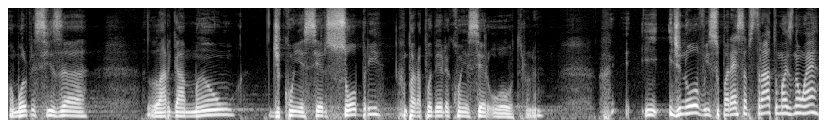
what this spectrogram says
O amor precisa largar mão de conhecer sobre para poder conhecer o outro. Né? E, e, de novo, isso parece abstrato, mas não é.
